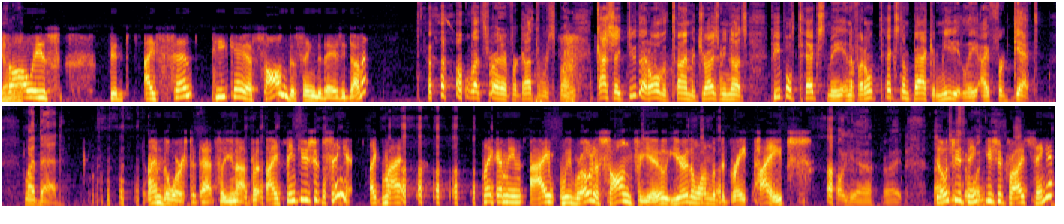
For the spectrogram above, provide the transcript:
Got It's always did I sent PK a song to sing today? Has he done it? Oh, that's right. I forgot to respond. Gosh, I do that all the time. It drives me nuts. People text me, and if I don't text them back immediately, I forget. My bad. I'm the worst at that, so you're not. But I think you should sing it. Like my, like I mean, I we wrote a song for you. You're the one with the great pipes. Oh yeah, right. Don't you think one- you should probably sing it?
